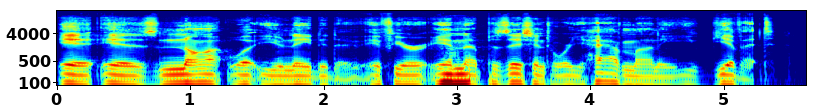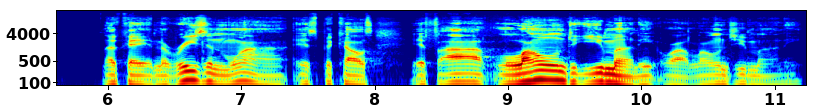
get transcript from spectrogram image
it is not what you need to do. If you're in a position to where you have money, you give it. Okay, and the reason why is because if I loaned you money or I loaned you money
